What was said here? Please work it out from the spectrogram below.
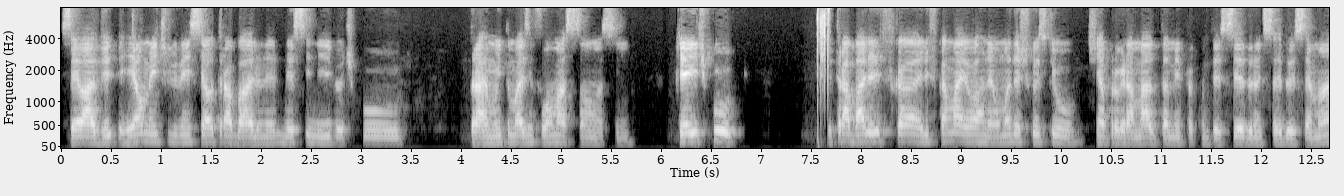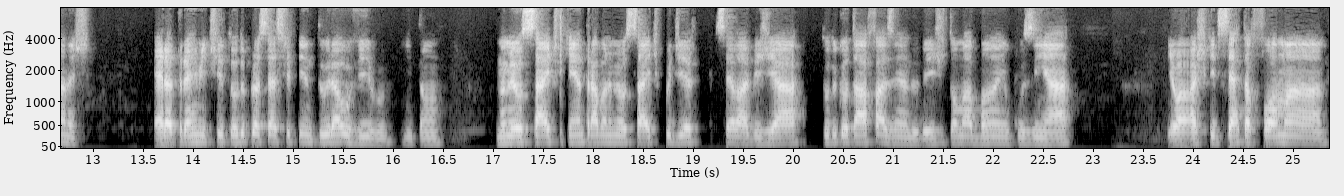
sei lá, realmente vivenciar o trabalho nesse nível, tipo, traz muito mais informação, assim. Porque aí, tipo, o trabalho ele fica, ele fica maior, né? Uma das coisas que eu tinha programado também para acontecer durante essas duas semanas era transmitir todo o processo de pintura ao vivo. Então, no meu site, quem entrava no meu site podia, sei lá, vigiar tudo que eu estava fazendo, desde tomar banho, cozinhar. Eu acho que, de certa forma,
